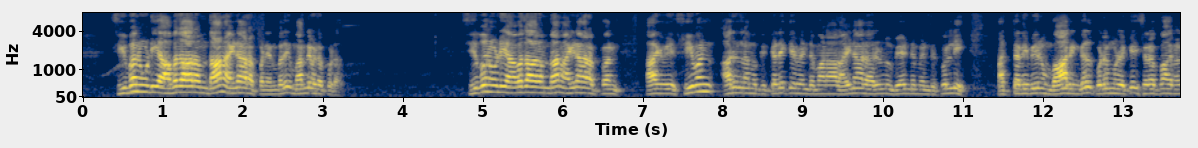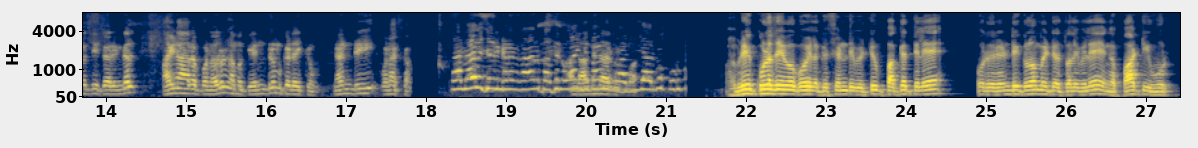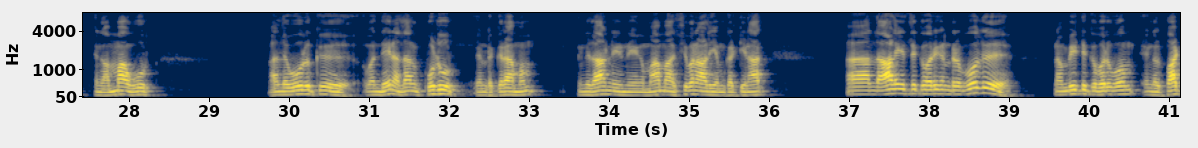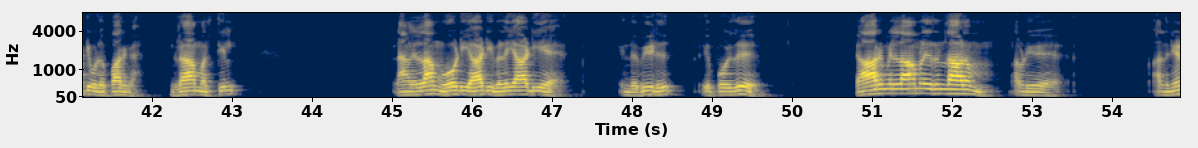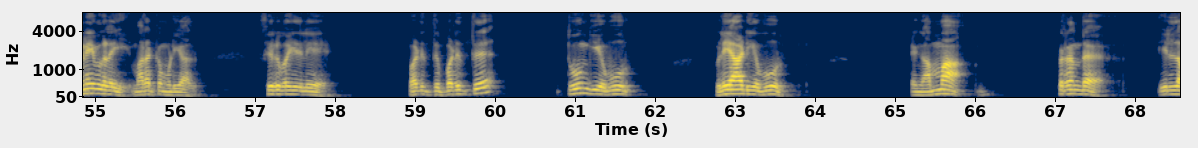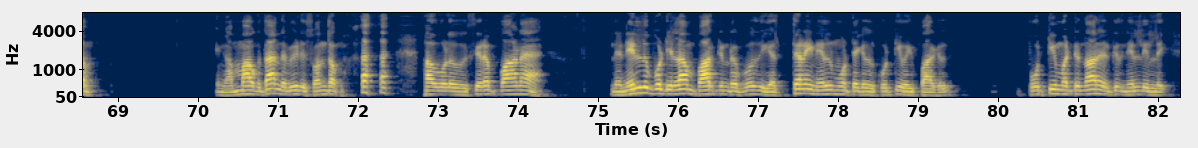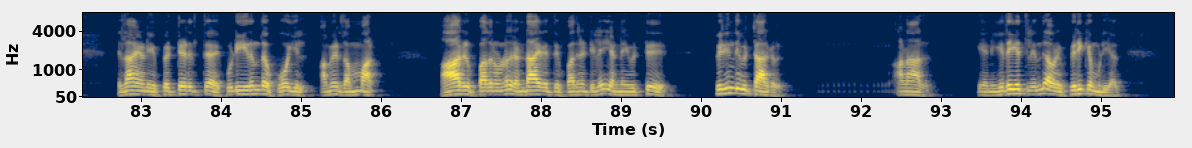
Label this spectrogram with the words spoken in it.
சிவனுடைய அவதாரம் தான் ஐநாரப்பன் என்பதை மறந்துவிடக்கூடாது. சிவனுடைய அவதாரம் தான் ஐநாரப்பன். ஆகவே சிவன் அருள் நமக்கு கிடைக்க வேண்டுமானால் ஐநார் அருளும் வேண்டும் என்று சொல்லி அத்தனை பேரும் வாருங்கள் குடமுழுக்கை சிறப்பாக நடத்தி தருங்கள். ஐநாரப்பன் அருள் நமக்கு என்றும் கிடைக்கும். நன்றி வணக்கம். அப்படியே குலதெய்வ கோயிலுக்கு சென்று விட்டு பக்கத்திலே ஒரு ரெண்டு கிலோமீட்டர் தொலைவிலே எங்கள் பாட்டி ஊர் எங்கள் அம்மா ஊர். அந்த ஊருக்கு வந்தேன். அதான் கொடூர் என்ற கிராமம். இங்கு தான் எங்கள் மாமா சிவன் ஆலயம் கட்டினார். அந்த ஆலயத்துக்கு வருகின்ற போது நம் வீட்டுக்கு வருவோம். எங்கள் பாட்டியோட பாருங்கள் கிராமத்தில் நாங்கள் எல்லாம் ஓடி ஆடி விளையாடிய இந்த வீடு. இப்பொழுது யாரும் இல்லாமல் இருந்தாலும் அவருடைய அந்த நினைவுகளை மறக்க முடியாது. சிறு வயதிலே படுத்து படுத்து தூங்கிய ஊர் விளையாடிய ஊர் எங்கள் அம்மா பிறந்த இல்லம் எங்கள் அம்மாவுக்கு தான் இந்த வீடு சொந்தம். அவ்வளவு சிறப்பான இந்த நெல் போட்டியெல்லாம் பார்க்கின்ற போது எத்தனை நெல் மூட்டைகள் கொட்டி வைப்பார்கள்? பொட்டி மட்டும்தான் இருக்குது நெல் இல்லை. இதான் என்னுடைய பெற்றெடுத்த குடியிருந்த கோயில் அமிர்தம்மாள் ஆறு பதினொன்று ரெண்டாயிரத்தி பதினெட்டிலே என்னை விட்டு பிரிந்து விட்டார்கள். ஆனால் என் இதயத்திலிருந்து அவரை பிரிக்க முடியாது.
